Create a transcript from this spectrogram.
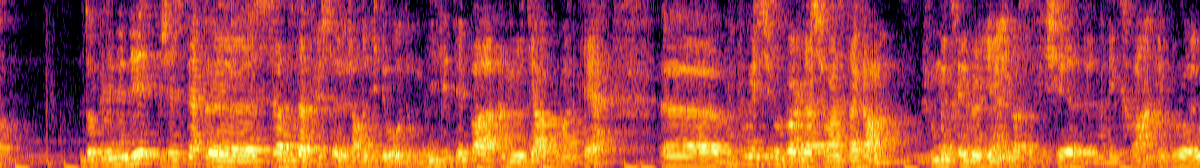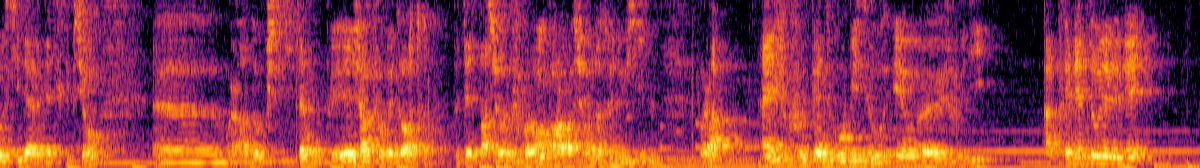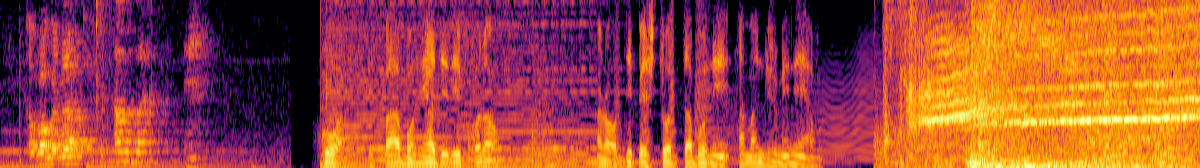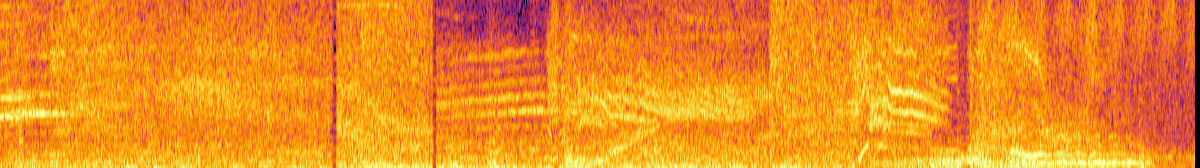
Donc les DD, j'espère que ça vous a plu ce genre de vidéo, donc n'hésitez pas à me le dire en commentaire. Euh, vous pouvez suivre Golda sur Instagram, je vous mettrai le lien, il va s'afficher dans l'écran et vous l'aurez aussi dans la description. Euh, voilà, donc si ça vous plaît, j'en ferai d'autres, peut-être pas sur le frelon, on parlera sur un autre nuisible. Voilà, allez, je vous fais plein de gros bisous et euh, je vous dis à très bientôt les bébés. Au revoir Golda. Au revoir. Quoi T'es pas abonné à Dédé Frelon Alors dépêche-toi de t'abonner avant que je m'énerve. Yeah.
